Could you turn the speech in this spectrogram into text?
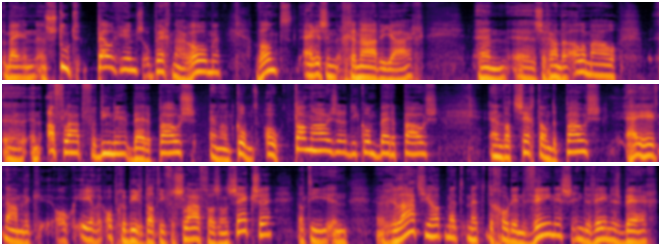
bij een, een stoet pelgrims op weg naar Rome. Want er is een genadejaar. En uh, ze gaan daar allemaal uh, een aflaat verdienen bij de paus. En dan komt ook Tannhauser, die komt bij de paus. En wat zegt dan de paus? Hij heeft namelijk ook eerlijk opgebiecht dat hij verslaafd was aan seksen. Dat hij een, relatie had met, met de godin Venus in de Venusberg.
